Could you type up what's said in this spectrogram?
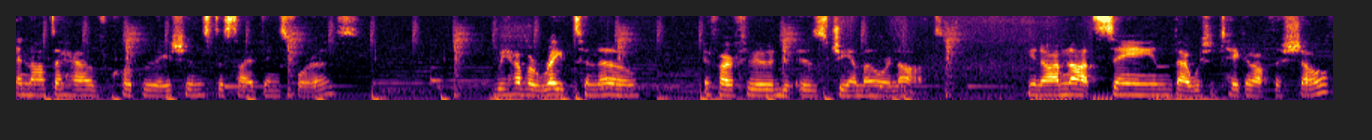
and not to have corporations decide things for us. We have a right to know if our food is GMO or not. You know, I'm not saying that we should take it off the shelf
